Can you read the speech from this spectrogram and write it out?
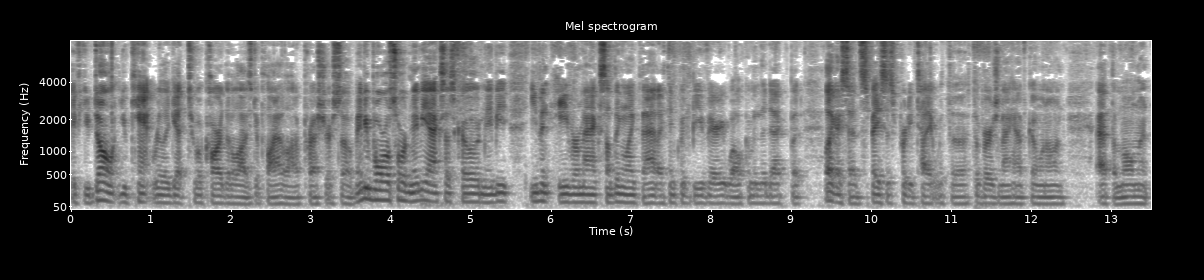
if you don't, you can't really get to a card that allows you to apply a lot of pressure. So maybe Borrelsword, maybe Access Code, maybe even Avramax, something like that, I think would be very welcome in the deck. But like I said, space is pretty tight with the, the version I have going on at the moment.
